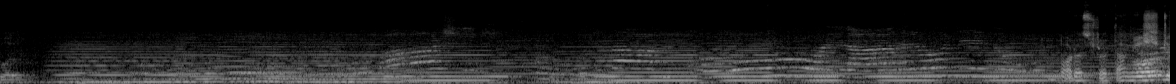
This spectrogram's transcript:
বল। বড় শ্রোতা মিষ্টু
